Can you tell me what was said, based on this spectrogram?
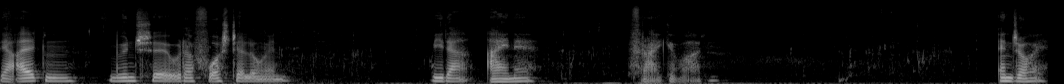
der alten Wünsche oder Vorstellungen wieder eine frei geworden. Enjoy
